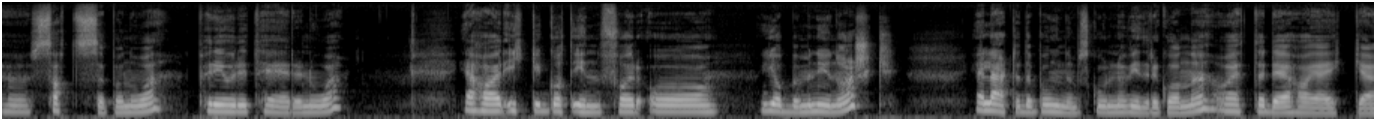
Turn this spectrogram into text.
uh, satser på noe. Prioriterer noe. Jeg har ikke gått inn for å jobbe med nynorsk. Jeg lærte det på ungdomsskolen og videregående, og etter det har jeg ikke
